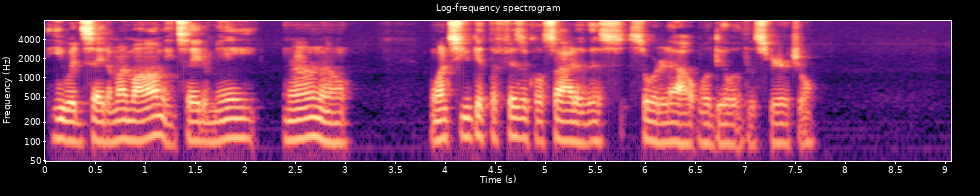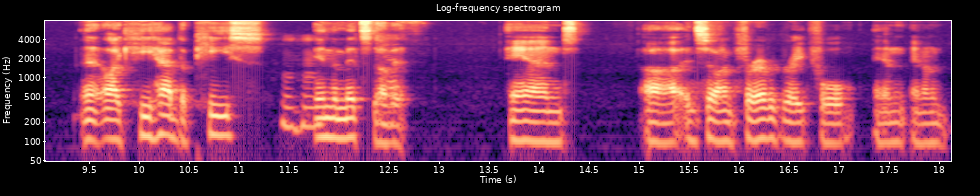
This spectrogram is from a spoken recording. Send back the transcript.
he would say to my mom, he'd say to me, no, no, no. Once you get the physical side of this sorted out, we'll deal with the spiritual. And like he had the peace Mhm. in the midst of it. And uh, and so I'm forever grateful, and and I'm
